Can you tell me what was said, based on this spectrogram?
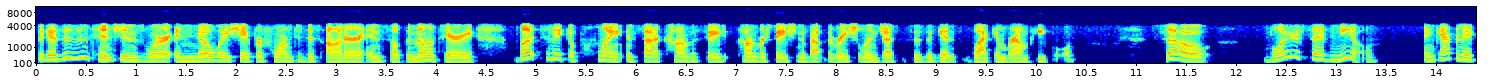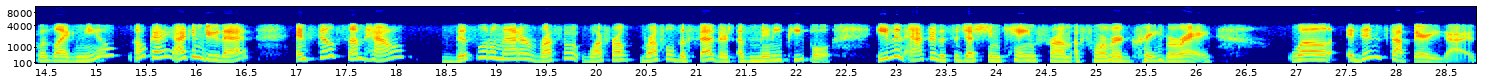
Because his intentions were in no way, shape, or form to dishonor or insult the military, but to make a point and start a conversa- conversation about the racial injustices against black and brown people. So Boyer said kneel. And Kaepernick was like, kneel? Okay, I can do that. And still somehow this little matter ruffled, ruffled, ruffled the feathers of many people even after the suggestion came from a former Green Beret. Well, it didn't stop there, you guys.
